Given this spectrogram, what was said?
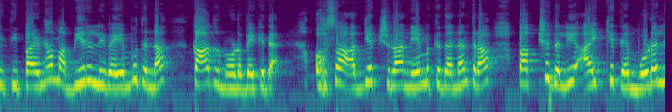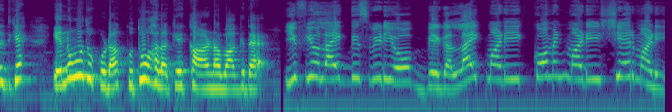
ರೀತಿ ಪರಿಣಾಮ ಬೀರಲಿವೆ ಎಂಬುದನ್ನ ಕಾದು ನೋಡಬೇಕಿದೆ. ಹೊಸ ಅಧ್ಯಕ್ಷರ ನೇಮಕದ ನಂತರ ಪಕ್ಷದಲ್ಲಿ ಐಕ್ಯತೆ ಮೂಡಲಿದೆಯೇ ಎನ್ನುವುದು ಕೂಡ ಕುತೂಹಲಕ್ಕೆ ಕಾರಣವಾಗಿದೆ. If you like this video ಬೇಗ ಲೈಕ್ ಮಾಡಿ ಕಾಮೆಂಟ್ ಮಾಡಿ ಶೇರ್ ಮಾಡಿ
